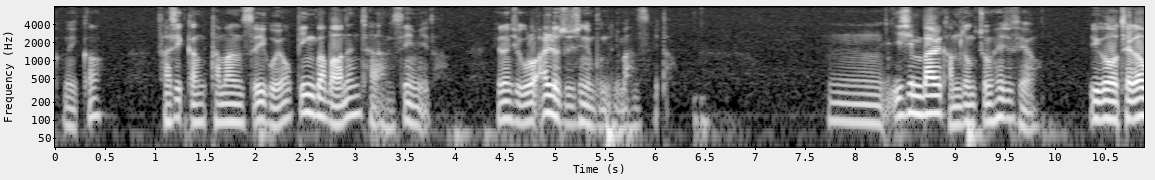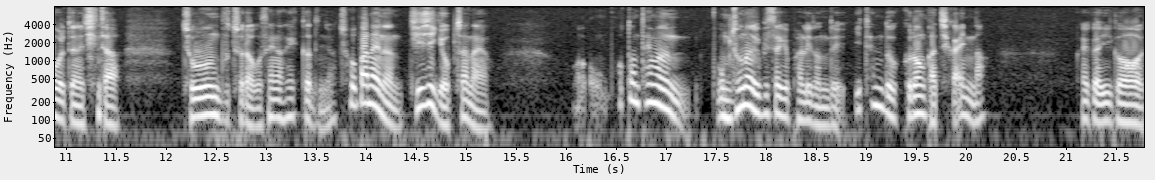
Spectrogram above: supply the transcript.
그러니까 사식강타만 쓰이고요. 삥바바는 잘 안 쓰입니다. 이런 식으로 알려주시는 분들이 많습니다. 음, 이 신발 감정 좀 해주세요. 이거 제가 볼 때는 진짜 좋은 부츠라고 생각했거든요. 초반에는 지식이 없잖아요. 어, 어떤 템은 엄청나게 비싸게 팔리던데 이 템도 그런 가치가 있나? 그러니까 이거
